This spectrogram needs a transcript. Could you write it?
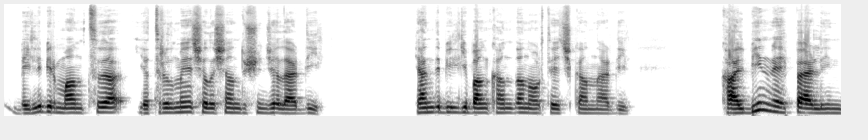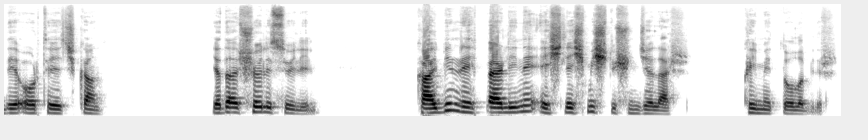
belli bir mantığa yatırılmaya çalışan düşünceler değil. Kendi bilgi bankandan ortaya çıkanlar değil. Kalbin rehberliğinde ortaya çıkan ya da şöyle söyleyelim. Kalbin rehberliğine eşleşmiş düşünceler kıymetli olabilir.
